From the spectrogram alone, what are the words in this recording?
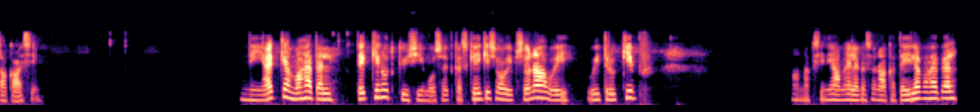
tagasi. nii, äkki on vahepeal tekkinud küsimus, et kas keegi soovib sõna või, või trükib. annaksin hea meelega sõna ka teile vahepeal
